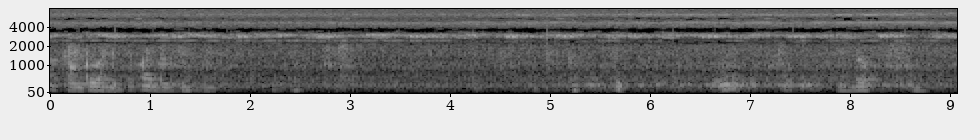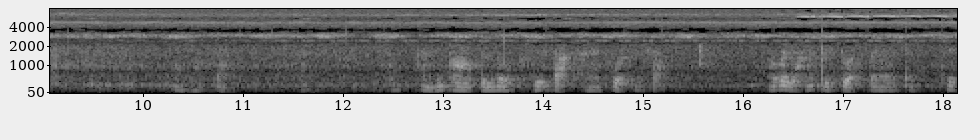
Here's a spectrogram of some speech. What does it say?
อาการตัวนจะค่อยดีโรคอันที่พอเป็นโรคที่จักปวดที่จัก เขาก็อยากให้ไปตรวจแต่เช็ค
